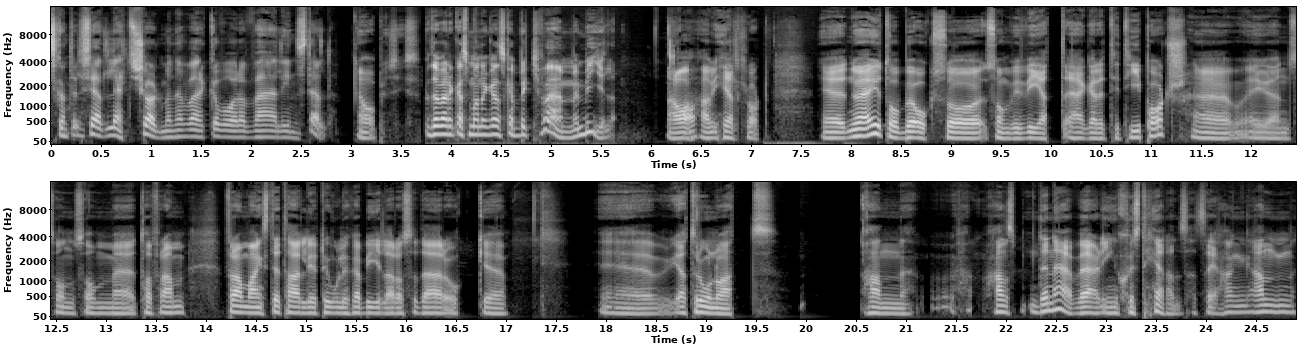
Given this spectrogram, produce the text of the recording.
ska inte säga att lättkörd, men den verkar vara väl inställd. Ja, precis. Det verkar som att han är ganska bekväm med bilen. Ja, ja. helt klart. Eh, nu är ju Tobbe också, som vi vet, ägare till T-Parts. Eh, är ju en sån som eh, tar fram framvagnsdetaljer till olika bilar och sådär. Och eh, eh, jag tror nog att han, hans, den är väl injusterad så att säga. Han, han,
